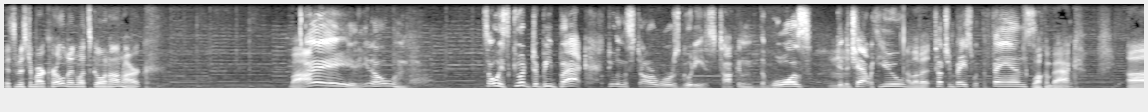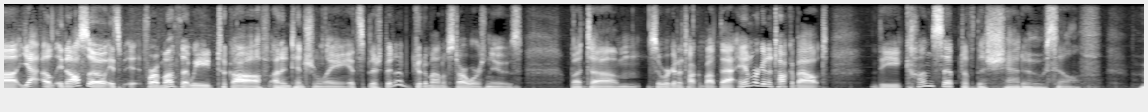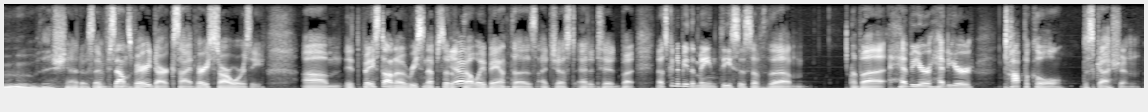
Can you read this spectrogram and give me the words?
It's Mr. Mark Hurlman. What's going on, Mark? Mark. Hey, you know, it's always good to be back doing the Star Wars goodies, talking the wars, getting to chat with you. I love it. Touching base with the fans. Welcome back. Uh, yeah, uh, and also it's it, for a month that we took off unintentionally. It's there's been a good amount of Star Wars news, but um, so we're going to talk about that, and we're going to talk about the concept of the shadow self. Ooh, the shadows. It sounds very dark side, very Star Warsy. Um, it's based on a recent episode Yeah. of Beltway Banthas I just edited, but that's going to be the main thesis of the of a heavier, headier topical discussion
